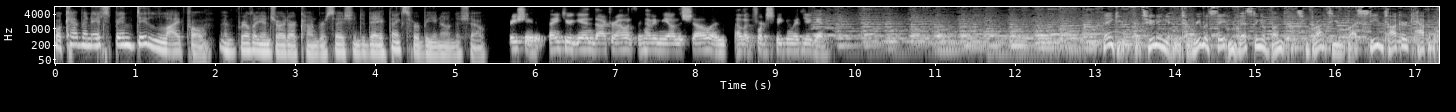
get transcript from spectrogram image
Well, Kevin, it's been delightful. I've really enjoyed our conversation today. Thanks for being on the show. Appreciate it. Thank you again, Dr. Allen, for having me on the show, and I look forward to speaking with you again. Thank you for tuning in to Real Estate Investing Abundance brought to you by Steed Talker Capital,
